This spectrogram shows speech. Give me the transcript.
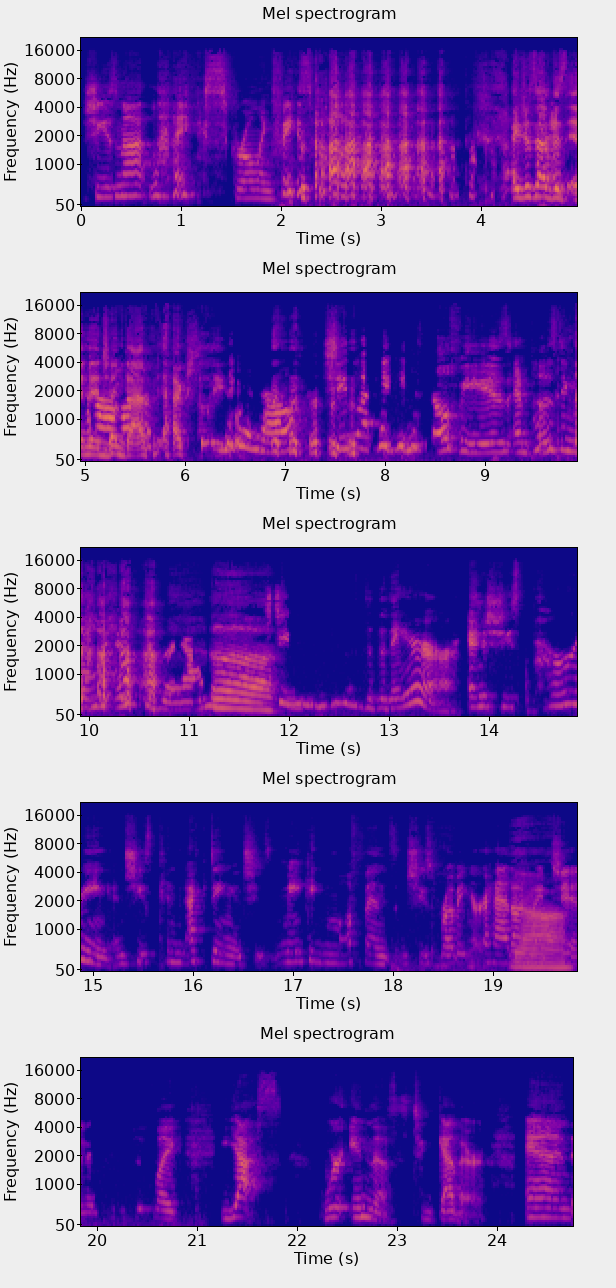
she's not like scrolling Facebook. I just have this image of that actually. You know, she's not taking selfies and posting them to Instagram. Uh, she's there and she's purring and she's connecting and she's making muffins and she's rubbing her head yeah. on my chin and she's like, yes, we're in this together. And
